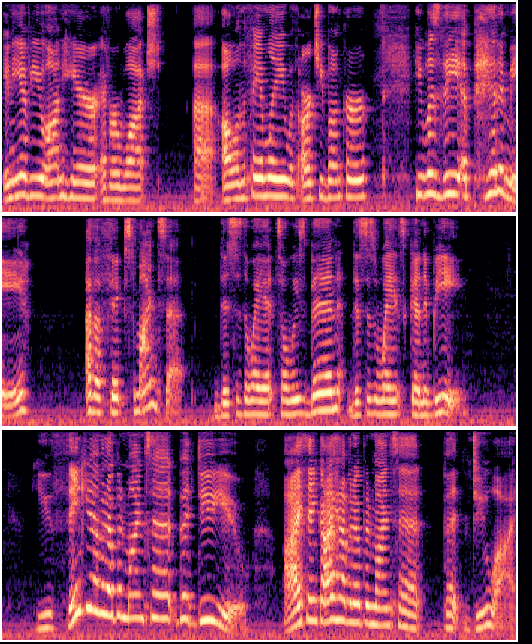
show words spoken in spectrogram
any of you on here ever watched uh, All in the Family with Archie Bunker? He was the epitome of a fixed mindset. This is the way it's always been, this is the way it's going to be. You think you have an open mindset, but do you? I think I have an open mindset, but do I?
